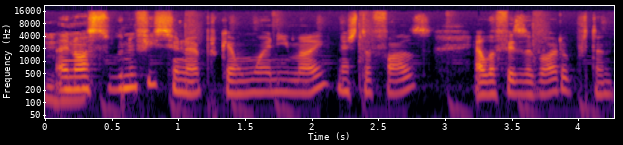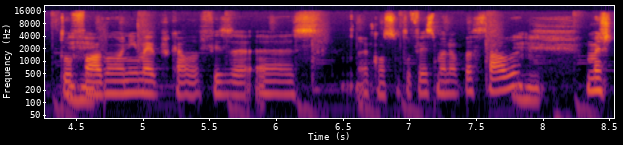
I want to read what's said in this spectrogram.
Uhum. em nosso benefício, não é? Porque é um ano e meio nesta fase. Ela fez agora, portanto, estou Uhum. a falar de um ano e meio porque ela fez a, a, a consulta foi semana passada. Uhum. Mas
